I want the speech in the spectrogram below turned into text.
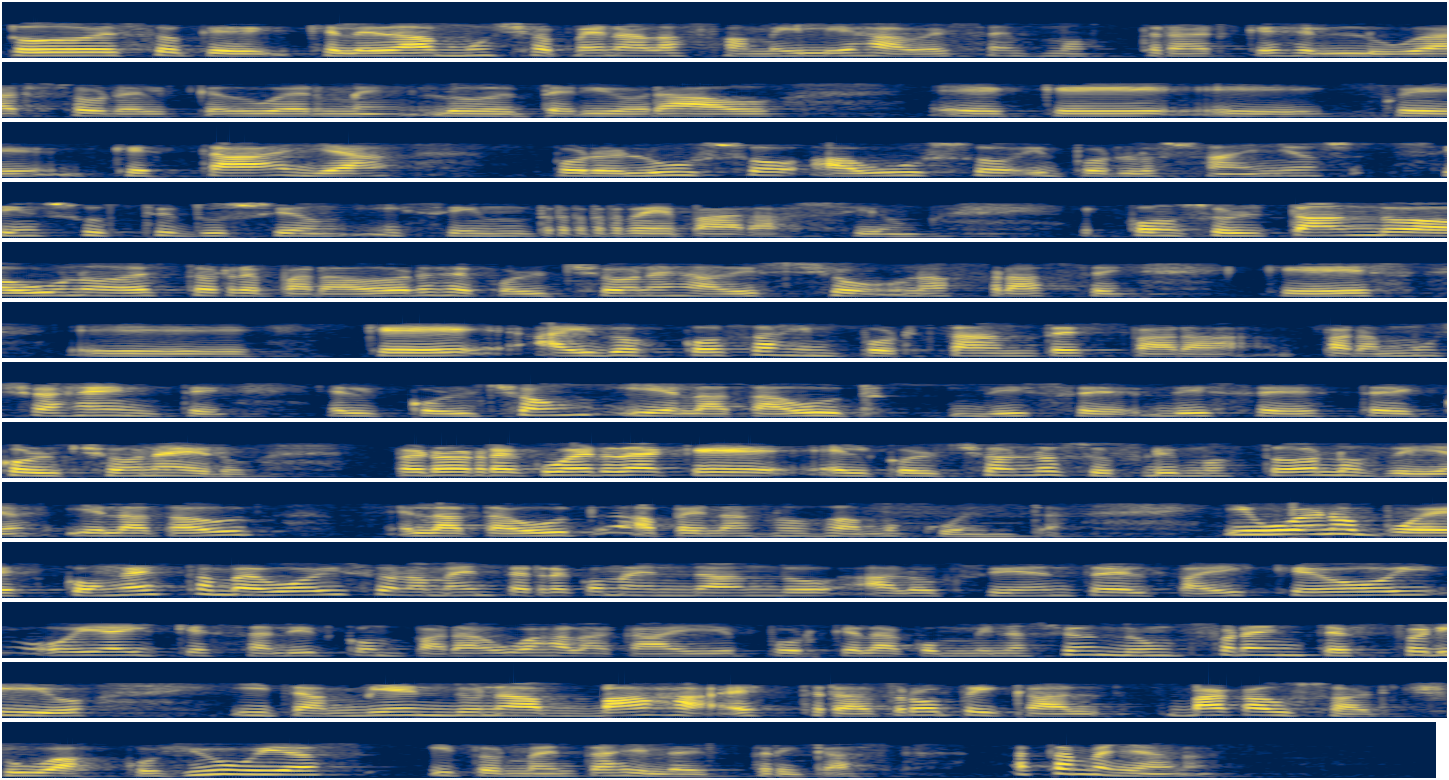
todo eso que, le da mucha pena a las familias a veces mostrar que es el lugar sobre el que duermen, lo deteriorado, eh, eh, que, que, está ya por el uso, abuso y por los años sin sustitución y sin reparación. Consultando a uno de estos reparadores de colchones ha dicho una frase que es eh, que hay dos cosas importantes para, para mucha gente, el colchón y el ataúd, dice, dice este colchonero. Pero recuerda que el colchón lo sufrimos todos los días y el ataúd el ataúd apenas nos damos cuenta. Y bueno, pues con esto me voy solamente recomendando al occidente del país que hoy, hoy hay que salir con paraguas a la calle porque la combinación de un frente frío y también de una baja extratropical va a causar chubascos, lluvias y tormentas eléctricas. Hasta mañana.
